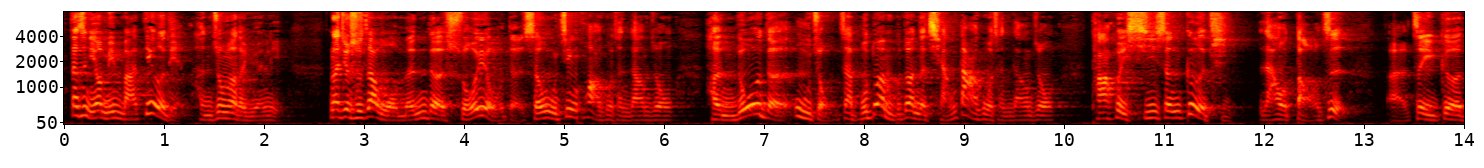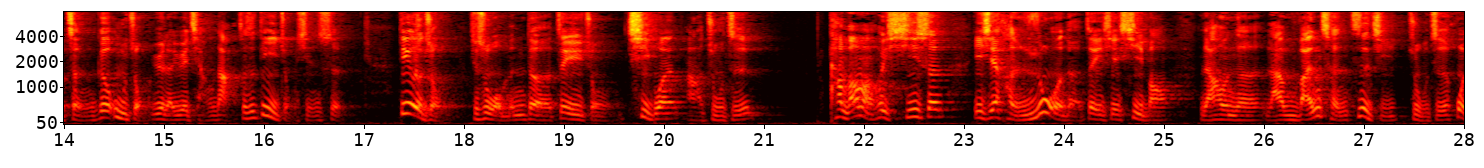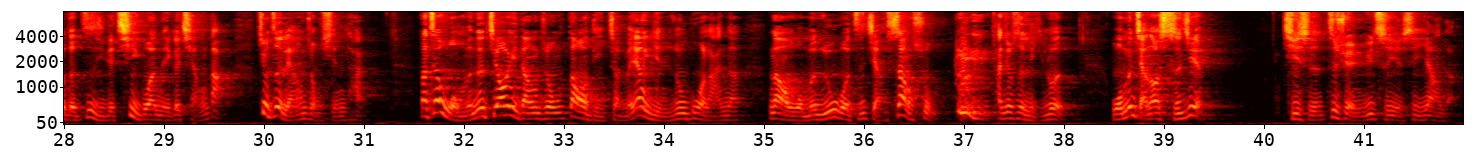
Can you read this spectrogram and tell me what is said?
但是你要明白第二点很重要的原理，那就是在我们的所有的生物进化过程当中，很多的物种在不断不断的强大过程当中，它会牺牲个体，然后导致呃这一个整个物种越来越强大。这是第一种形式。第二种就是我们的这一种器官啊组织。它往往会牺牲一些很弱的这一些细胞，然后呢，来完成自己组织或者自己的器官的一个强大。就这两种形态。那在我们的交易当中，到底怎么样引入过来呢？那我们如果只讲上述，它就是理论。我们讲到实践，其实自选鱼池也是一样的。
